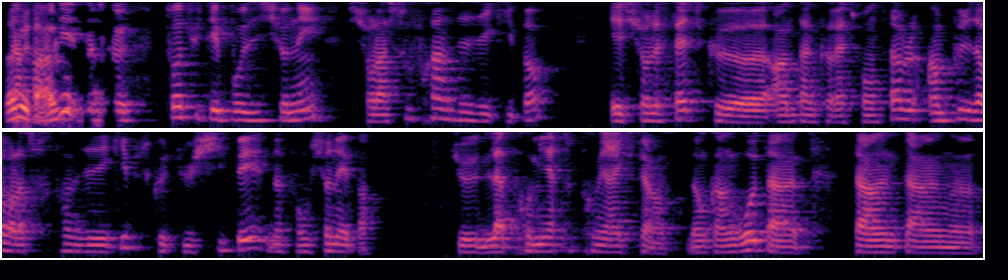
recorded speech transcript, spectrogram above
parce que toi tu t'es positionné sur la souffrance des équipes hein, et sur le fait que, euh, en tant que responsable, en plus d'avoir la souffrance des équipes, ce que tu shippais ne fonctionnait pas. Tu, de la première, toute première expérience. Donc en gros, tu as, un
